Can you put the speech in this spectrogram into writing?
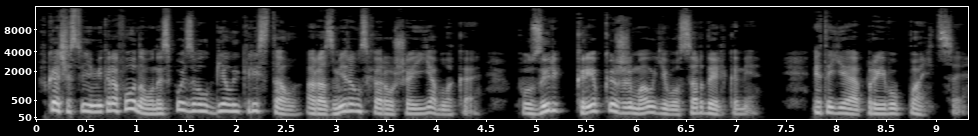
В качестве микрофона он использовал белый кристалл размером с хорошее яблоко. Пузырь крепко сжимал его сардельками. Это я про его пальцы.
